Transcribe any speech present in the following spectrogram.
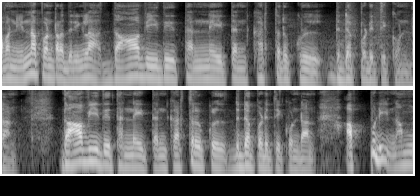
அவன் என்ன பண்ணுறான் தெரியுங்களா? தாவீது தன்னை தன் கர்த்தருக்குள் திடப்படுத்தி கொண்டான். தாவீது தன்னை தன் கர்த்தருக்குள் திடப்படுத்தி கொண்டான். அப்படி நம்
